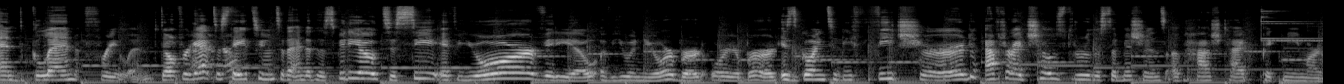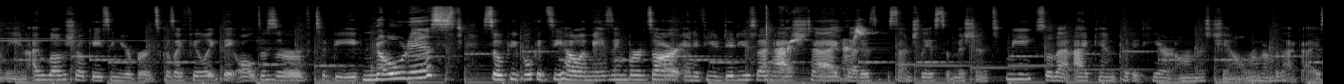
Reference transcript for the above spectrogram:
and Glenn Freeland. Don't forget to stay tuned to the end of this video to see if your video of you and your bird or your bird is going to be featured after I chose through the submissions of hashtag pick me Marlene. I love showcasing your birds because I feel like they all deserve to be noticed so people could see how amazing birds are. And if you did use that hashtag, that is essentially a submission to me so that I can put it here on this channel. Remember that guys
